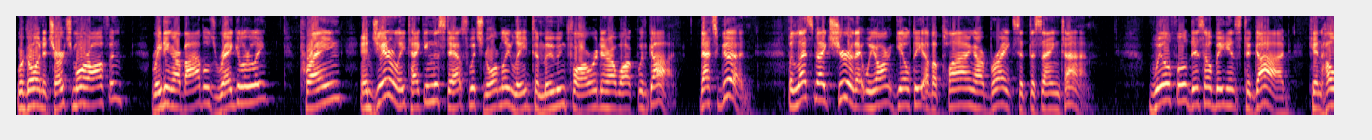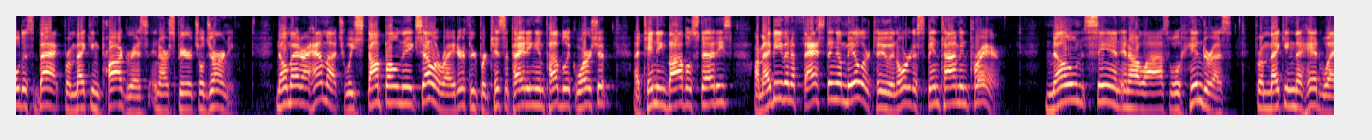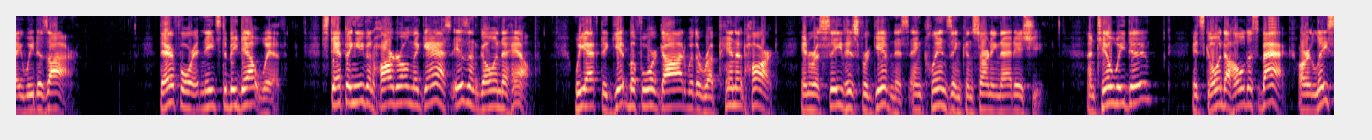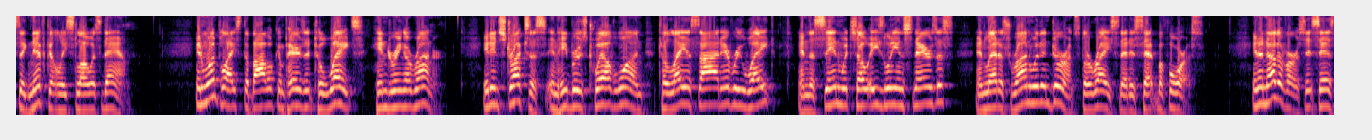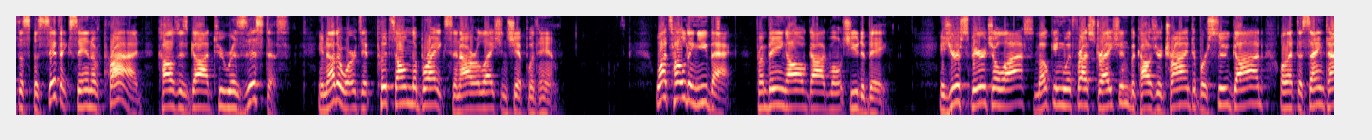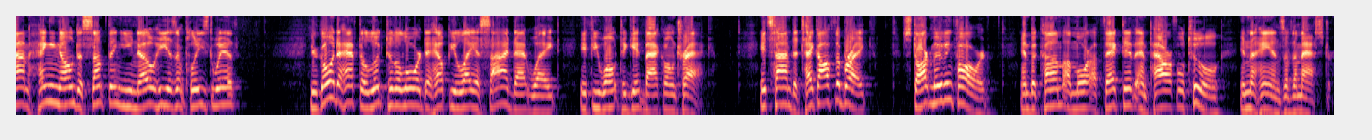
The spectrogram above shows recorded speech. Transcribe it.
We're going to church more often, reading our Bibles regularly, praying, and generally taking the steps which normally lead to moving forward in our walk with God. That's good. But let's make sure that we aren't guilty of applying our brakes at the same time. Willful disobedience to God can hold us back from making progress in our spiritual journey. No matter how much we stomp on the accelerator through participating in public worship, attending Bible studies, or maybe even a fasting a meal or two in order to spend time in prayer, known sin in our lives will hinder us from making the headway we desire. Therefore, it needs to be dealt with. Stepping even harder on the gas isn't going to help. We have to get before God with a repentant heart and receive His forgiveness and cleansing concerning that issue. Until we do, it's going to hold us back or at least significantly slow us down. In one place, the Bible compares it to weights hindering a runner. It instructs us in Hebrews 12:1 to lay aside every weight and the sin which so easily ensnares us, and let us run with endurance the race that is set before us. In another verse, it says the specific sin of pride causes God to resist us. In other words, it puts on the brakes in our relationship with Him. What's holding you back from being all God wants you to be? Is your spiritual life smoking with frustration because you're trying to pursue God while at the same time hanging on to something you know He isn't pleased with? You're going to have to look to the Lord to help you lay aside that weight if you want to get back on track. It's time to take off the brake, start moving forward, and become a more effective and powerful tool in the hands of the Master.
